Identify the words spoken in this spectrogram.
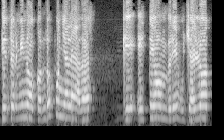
que terminó con dos puñaladas que este hombre, Buchalot,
